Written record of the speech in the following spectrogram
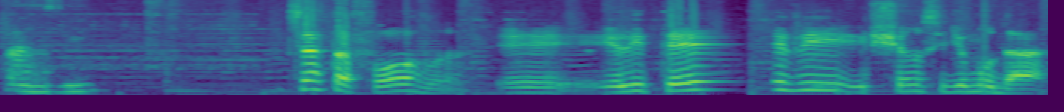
fazer. de certa forma, é, ele teve chance de mudar.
